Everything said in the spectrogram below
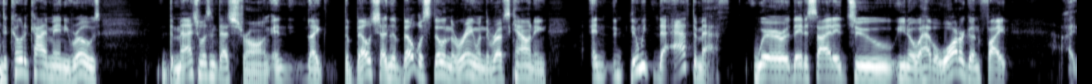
Dakota Kai and Mandy Rose, the match wasn't that strong, and like the belt and the belt was still in the ring when the refs counting, and then we the aftermath where they decided to you know have a water gun fight. I,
